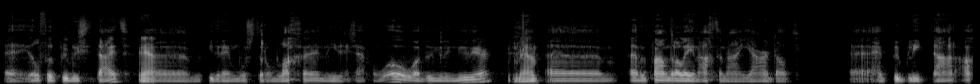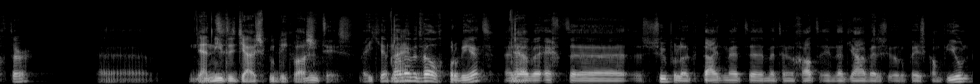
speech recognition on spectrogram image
heel veel publiciteit. Ja. Ehm, iedereen moest erom lachen en iedereen zei van wow, wat doen jullie nu weer? Ja. Ehm, en we kwamen er alleen achter na een jaar dat het publiek daarachter eh ja, niet het juiste publiek was. niet is. Weet je? Maar Nee. we hebben het wel geprobeerd. En we hebben echt eh superleuke tijd met, met hun gehad. In dat jaar werden ze Europees kampioen.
